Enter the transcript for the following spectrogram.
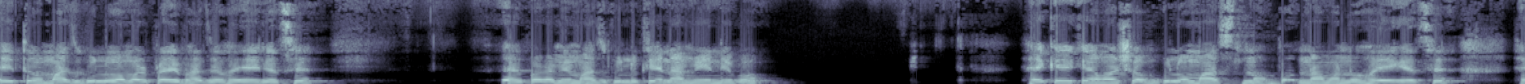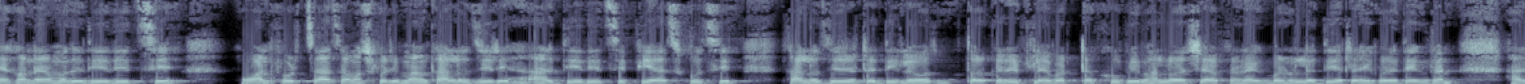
এই তো মাছগুলো আমার প্রায় ভাজা হয়ে গেছে। এরপর আমি মাছগুলোকে নামিয়ে নেব। একে একে আমার সবগুলো মাছ নাম- নামানো হয়ে গেছে। এখন এর মধ্যে দিয়ে দিচ্ছি ওয়ান ফোর চা চামচ পরিমাণ কালো জিরে আর দিয়ে দিচ্ছি পেঁয়াজ কুচি। কালো জিরেটা দিলেও তরকারির ফ্লেভারটা খুবই ভালো আসে, আপনারা একবার হলে দিয়ে ট্রাই করে দেখবেন। আর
